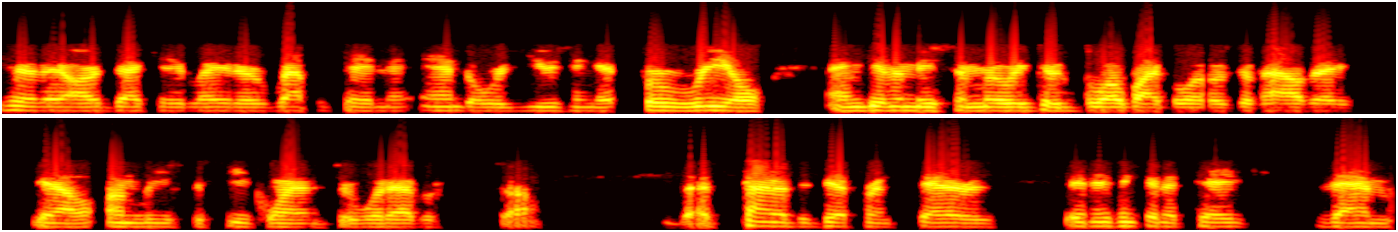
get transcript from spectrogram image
here they are a decade later replicating it and or using it for real and giving me some really good blow by blows of how they, you know, unleash the sequence or whatever. So that's kind of the difference there is it isn't going to take them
